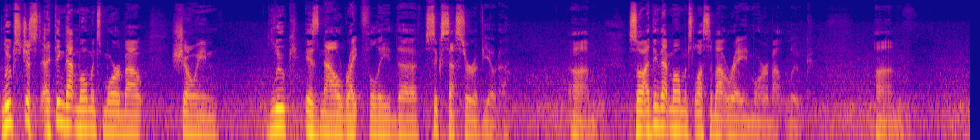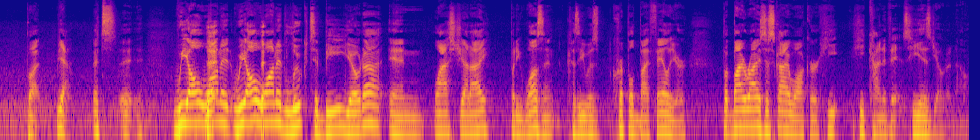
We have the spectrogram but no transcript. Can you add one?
Luke's just. I think that moment's more about showing Luke is now rightfully the successor of Yoda. Um, so I think that moment's less about Rey and more about Luke. Um, but yeah, it's it, we all That- wanted we all that- wanted Luke to be Yoda in Last Jedi, but he wasn't because he was crippled by failure. But by Rise of Skywalker, he he kind of is. He is Yoda now.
